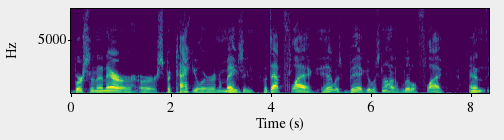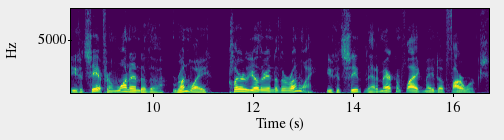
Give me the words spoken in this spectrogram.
bursting in air are spectacular and amazing, but that flag, it was big. It was not a little flag. And you could see it from one end of the runway clear to the other end of the runway. You could see that American flag made of fireworks.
